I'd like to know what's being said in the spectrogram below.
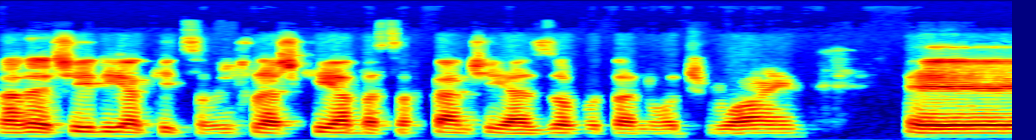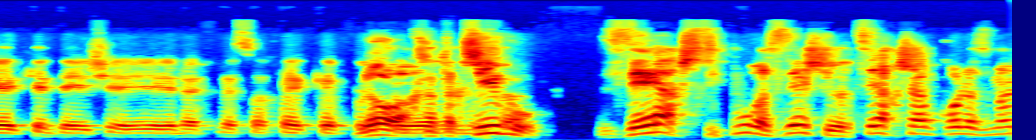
הרי שידיה, כי צריך להשקיע בשחקן שיעזוב אותנו עוד שבועיים, אה, כדי שילך לשחק איפה לא, עכשיו תקשיבו, זה הסיפור הזה שיוצא עכשיו כל הזמן,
